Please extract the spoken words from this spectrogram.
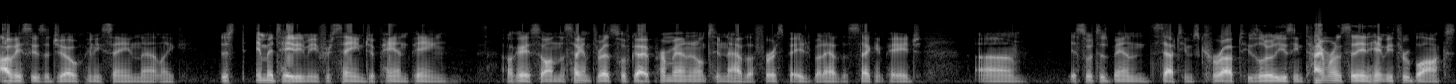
Obviously, it's a joke, and he's saying that like just imitating me for saying Japan ping Okay, so on the second thread, SwiftGaia permanent. I don't seem to have the first page, but I have the second page. Um, has banned the staff team's corrupt. He's literally using timer on the city and hit me through blocks,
